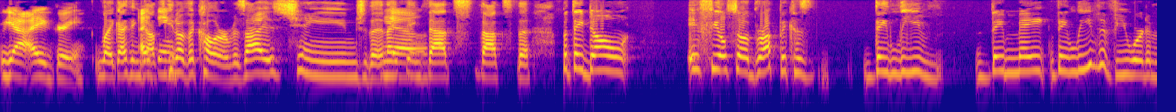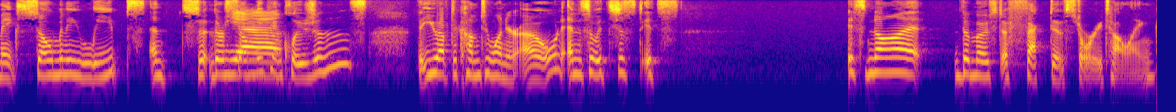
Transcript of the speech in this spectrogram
Yeah, I agree. Like I think I that's you know the color of his eyes change, and I think that's that's the. But they don't. It feels so abrupt because they leave. They make they leave the viewer to make so many leaps, and so, there's so many conclusions that you have to come to on your own, and so it's just it's it's not the most effective storytelling.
